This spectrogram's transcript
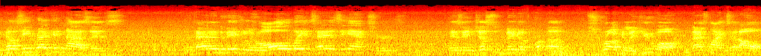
Because he recognizes that that individual who always has the answers is in just as big a uh, struggle as you are. That's why he said all.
